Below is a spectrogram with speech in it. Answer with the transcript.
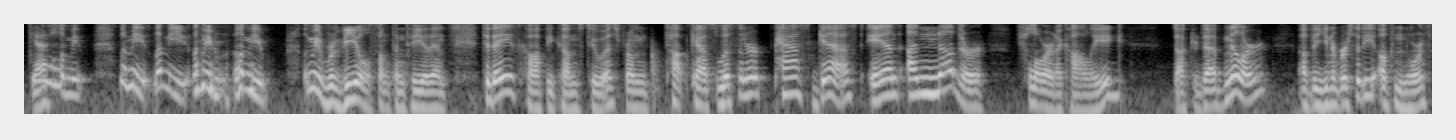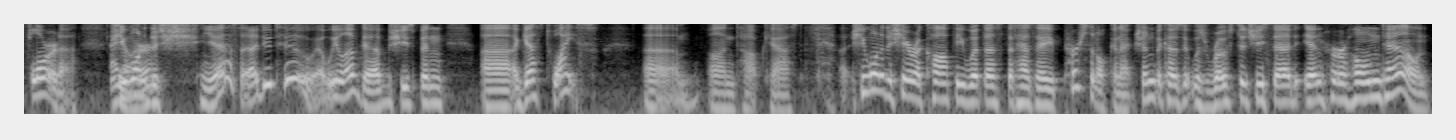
Yes. Well, let me let me let me let me let me let me reveal something to you then. Today's coffee comes to us from Topcast listener, past guest, and another Florida colleague, Dr. Deb Miller of the University of North Florida. I she wanted her. to. yes, I do too. We love Deb. She's been uh, a guest twice um, on Topcast. Uh, she wanted to share a coffee with us that has a personal connection because it was roasted, she said, in her hometown.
